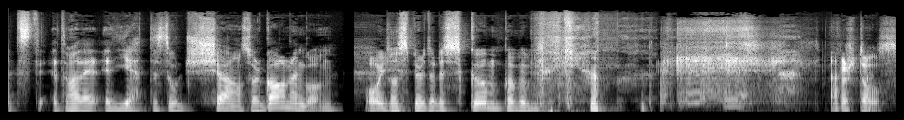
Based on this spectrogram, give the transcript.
Ett, de hade ett jättestort könsorgan en gång. Oj, De sprutade skum på publiken. förstås.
